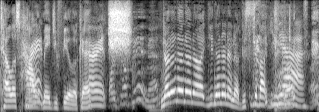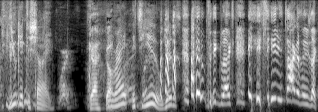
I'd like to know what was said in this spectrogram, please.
tell us how All it made you feel. Okay? All right. Jump in, man. No, no, no, no, no, you, no, no, no, no. This is about you. Yeah. bro. You get to shine. Okay, go. All right? It's you. You're the big Lex. He's eating tacos and he's like,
